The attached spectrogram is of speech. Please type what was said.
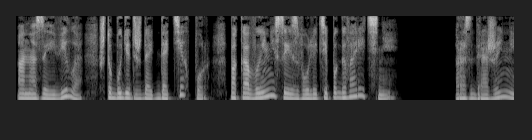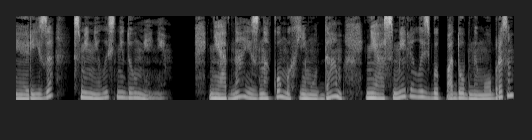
Она заявила, что будет ждать до тех пор, пока вы не соизволите поговорить с ней. Раздражение Риза сменилось недоумением. Ни одна из знакомых ему дам не осмелилась бы подобным образом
